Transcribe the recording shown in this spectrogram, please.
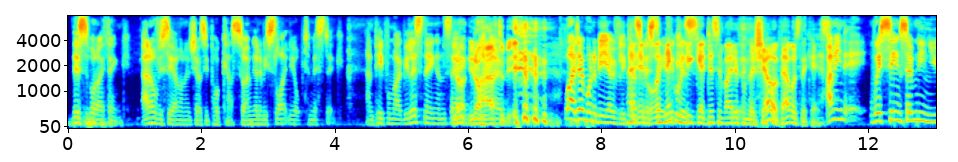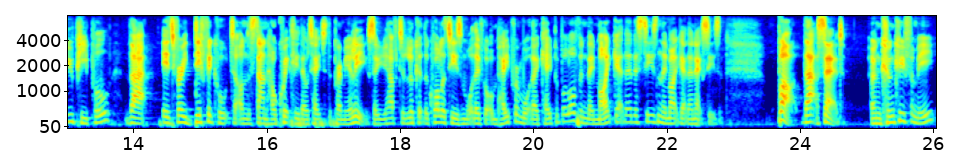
This is what I think, and obviously I'm on a Chelsea podcast, so I'm going to be slightly optimistic. And people might be listening and saying, "You don't, you don't have to be." well, I don't want to be overly pessimistic. Well, Nick would get disinvited from the show if that was the case. I mean, eh, we're seeing so many new people that it's very difficult to understand how quickly they'll take to the Premier League. So you have to look at the qualities and what they've got on paper and what they're capable of, and they might get there this season, they might get there next season. But that said, Nkunku for me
